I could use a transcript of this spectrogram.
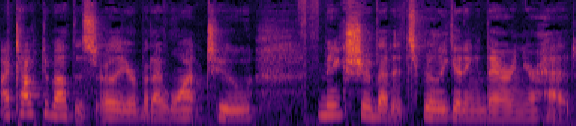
I talked about this earlier, but I want to make sure that it's really getting there in your head.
